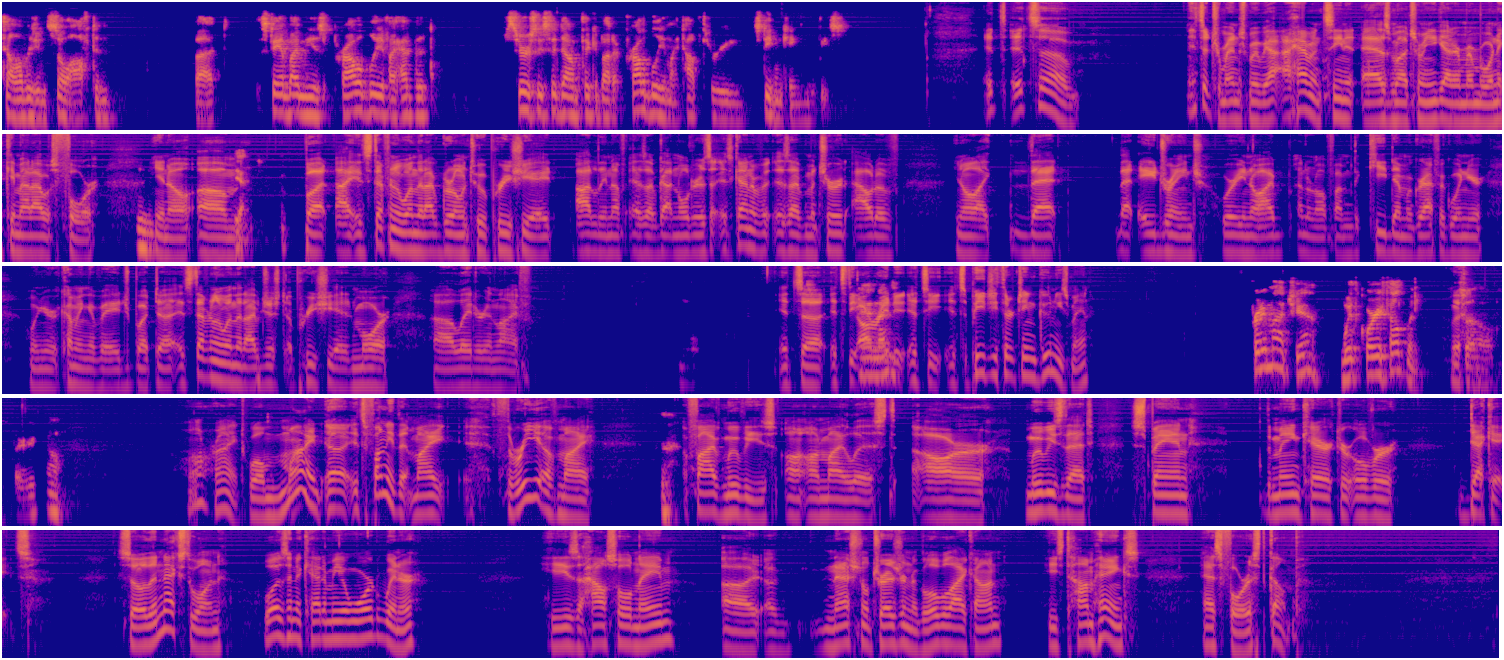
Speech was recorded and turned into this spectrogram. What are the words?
television so often. But Stand by Me is probably, if I had to seriously sit down and think about it, probably in my top three Stephen King movies. It's it's a it's a tremendous movie. I, I haven't seen it as much. I mean, you got to remember when it came out, I was 4 Mhm. You know, um, Yeah. but I, it's definitely one that I've grown to appreciate. Oddly enough, as I've gotten older, it's, it's kind of as I've matured out of, you know, like that that age range where you know I I don't know if I'm the key demographic when you're when you're coming of age, but uh, it's definitely one that I've just appreciated more uh, later in life. It's uh it's the R rated. It's a it's a PG thirteen Goonies man. Pretty much, yeah, with Corey Feldman. So there you go. All right. Well, my Uh, it's funny that my three of my five movies on, on my list are movies that span the main character over decades. So the next one was an Academy Award winner. He's a household name, uh, a national treasure, and a global icon. He's Tom Hanks as Forrest Gump.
